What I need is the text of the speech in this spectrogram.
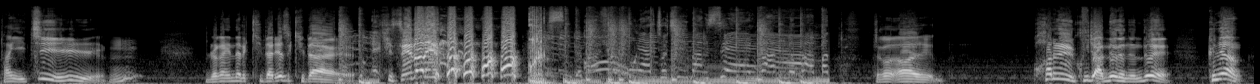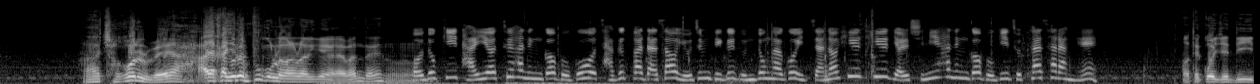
당연히 있지, 응? 내가 옛날에 기다려서 기다려. 기세다리! 저거 아 화를 굳이 안 내냈는데 그냥 아 저거를 왜 아 약간 이런 푹 올라가는 게 맞네. 어. 머독기 다이어트 하는 거 보고 자극받아서 요즘 디귿 운동하고 있잖아. 히읗 히읗 열심히 하는 거 보기 좋다. 사랑해. 어 됐고 이제 니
